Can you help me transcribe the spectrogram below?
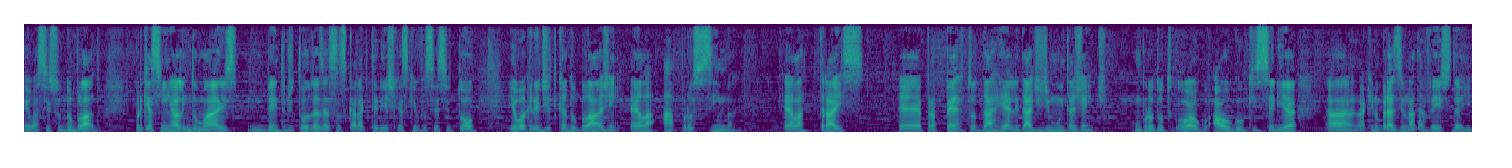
Eu assisto dublado. Porque assim, além do mais, dentro de todas essas características que você citou, eu acredito que a dublagem ela aproxima, ela traz é, para perto da realidade de muita gente. Um produto ou algo, algo que seria ah, aqui no Brasil nada a ver isso daí.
